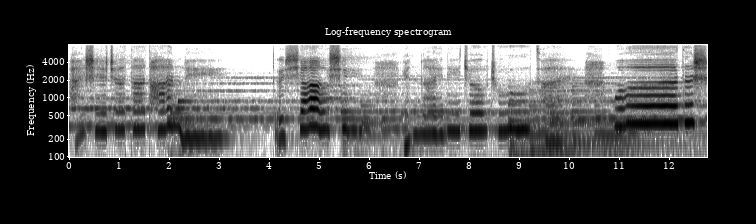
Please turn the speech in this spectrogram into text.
还是这打探你的消息，原来你就住在我的身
